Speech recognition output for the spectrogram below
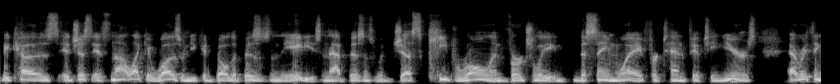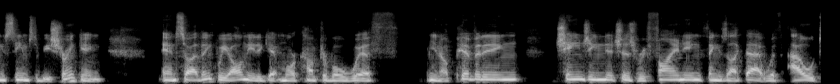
because it just it's not like it was when you could build a business in the 80s and that business would just keep rolling virtually the same way for 10 15 years. Everything seems to be shrinking. And so i think we all need to get more comfortable with you know pivoting changing niches refining things like that without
